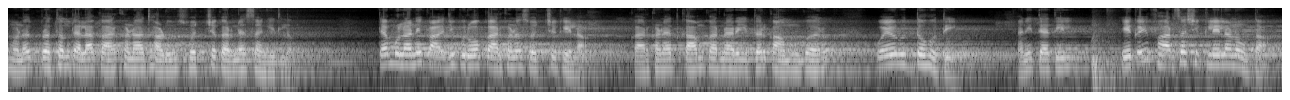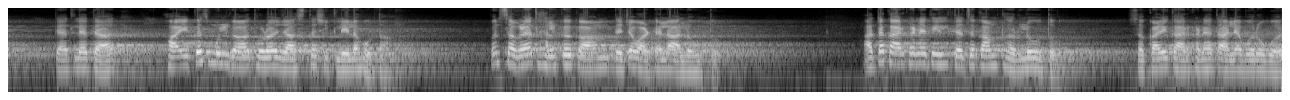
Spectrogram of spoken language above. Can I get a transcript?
म्हणत प्रथम त्याला कारखाना झाडून स्वच्छ करण्यास सांगितलं. त्या मुलाने काळजीपूर्वक कारखाना स्वच्छ केला. कारखान्यात काम करणारे इतर कामगार वयोवृद्ध होते आणि त्यातील एकही फारसा शिकलेला नव्हता. त्यातल्या त्यात हा एकच मुलगा थोडा जास्त शिकलेला होता. पण सगळ्यात हलकं काम त्याच्या वाट्याला आलं होतं. आता कारखान्यातील त्याचं काम ठरलं होतं. सकाळी कारखान्यात आल्याबरोबर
